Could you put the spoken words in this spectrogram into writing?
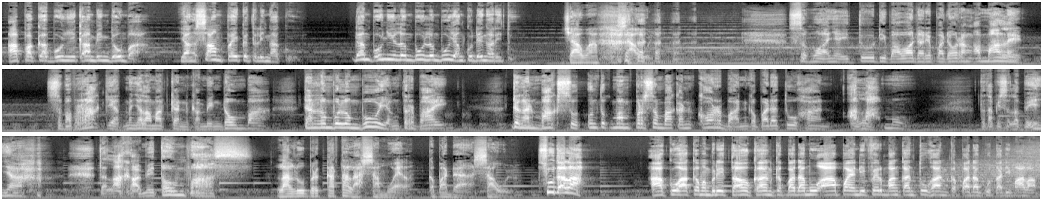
apakah bunyi kambing domba yang sampai ke telingaku dan bunyi lembu-lembu yang kudengar itu? Jawab Saul. Semuanya itu dibawa daripada orang Amalek. Sebab rakyat menyelamatkan kambing domba dan lembu-lembu yang terbaik. Dengan maksud untuk mempersembahkan korban kepada Tuhan Allahmu. Tetapi selebihnya telah kami tumpas. Lalu berkatalah Samuel kepada Saul. Sudahlah, Aku akan memberitahukan kepadamu apa yang difirmankan Tuhan kepadaku tadi malam.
